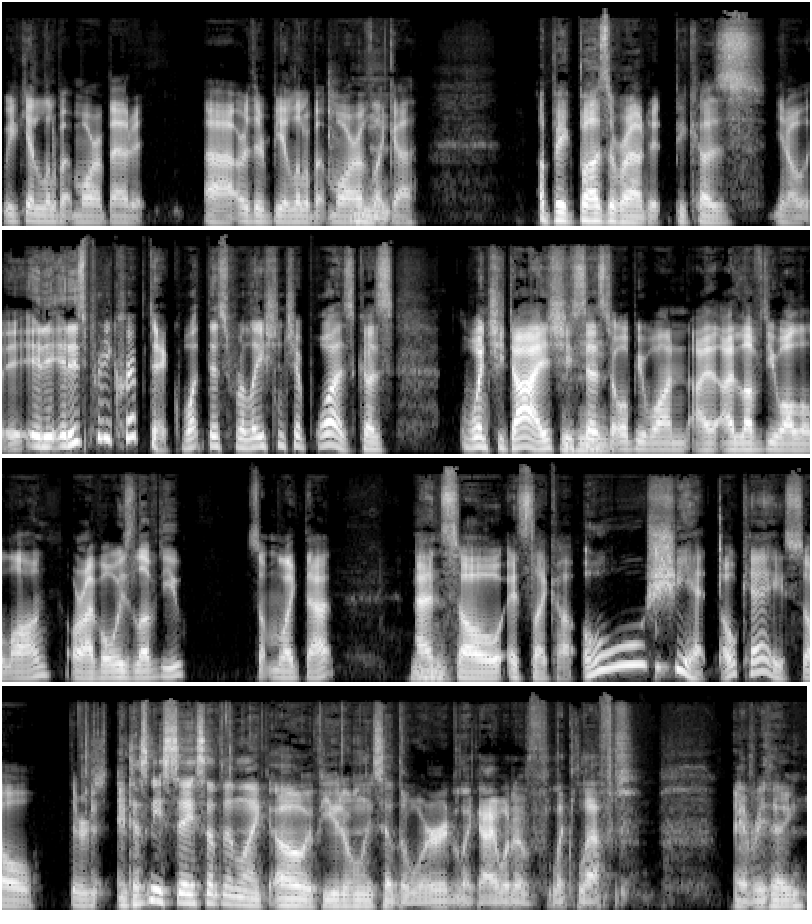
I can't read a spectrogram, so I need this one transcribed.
we'd get a little bit more about it, uh, or there'd be a little bit more of Mhm. like a a big buzz around it because you know it, it is pretty cryptic what this relationship was because when she dies she says Mhm. to obi-wan I, I loved you all along or i've always loved you something like that and Mhm. so it's like a, oh shit okay so there's And doesn't he say something like, "Oh, if you'd only said the word, like I would have like left everything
